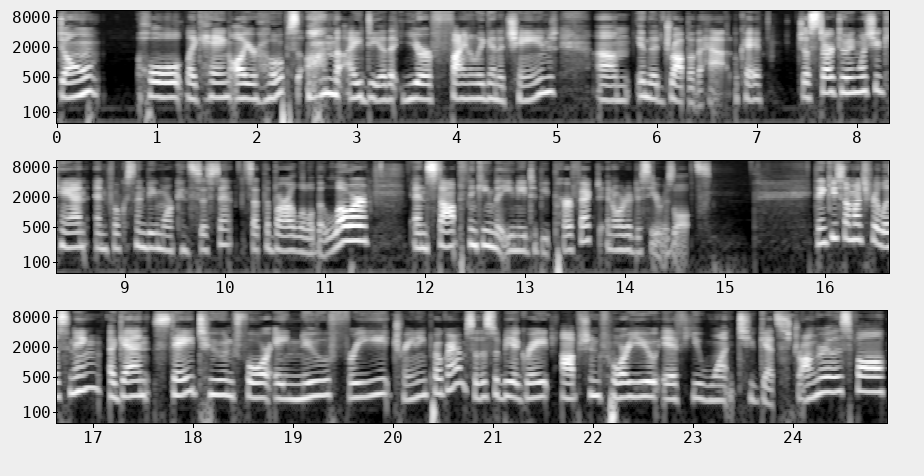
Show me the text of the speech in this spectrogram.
Don't hold like hang all your hopes on the idea that you're finally going to change um, in the drop of a hat okay just start doing what you can and focus on being more consistent set the bar a little bit lower and stop thinking that you need to be perfect in order to see results Thank you so much for listening. Again, stay tuned for a new free training program. So, this would be a great option for you if you want to get stronger this fall.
